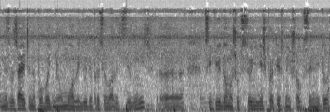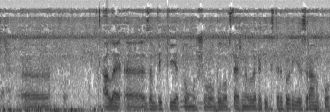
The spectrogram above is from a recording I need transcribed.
Незважаючи на погодні умови, люди працювали цілу ніч, е, оскільки відомо, що всю ніч практично йшов сильний дощ. Е, але е, завдяки тому, що було обстежена велика кількість території, зранку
